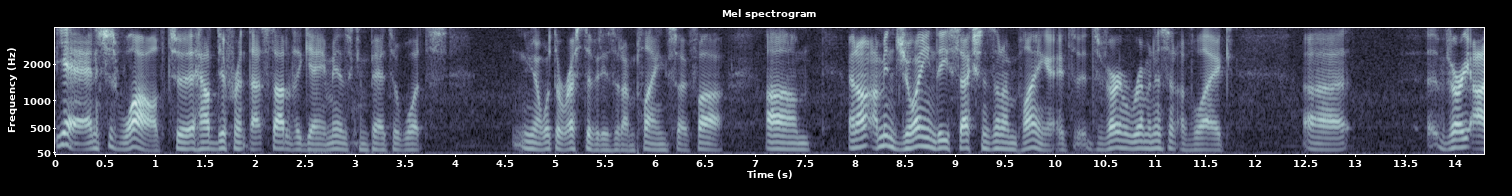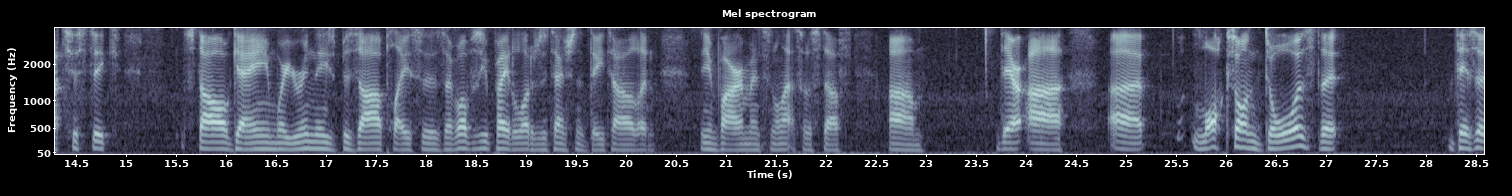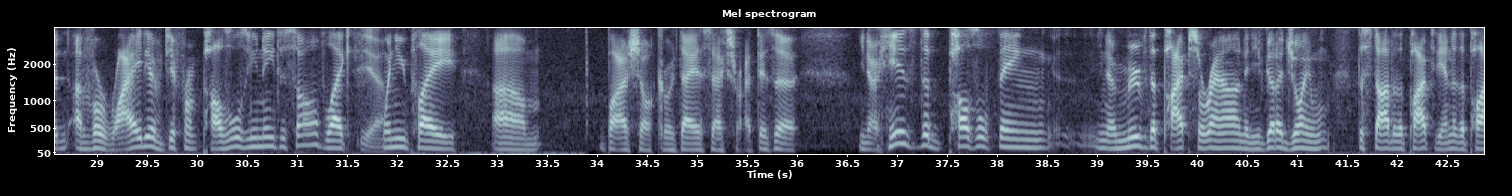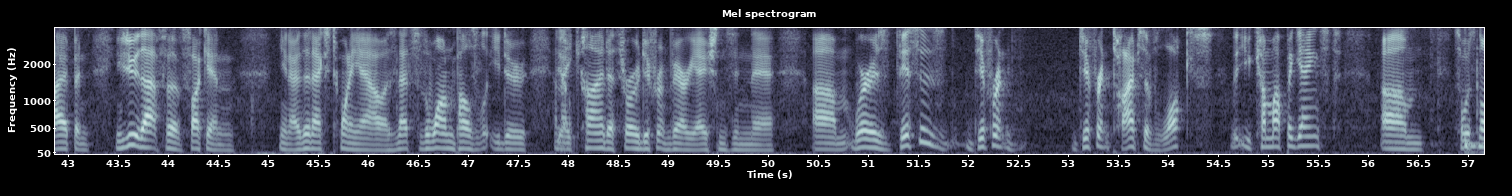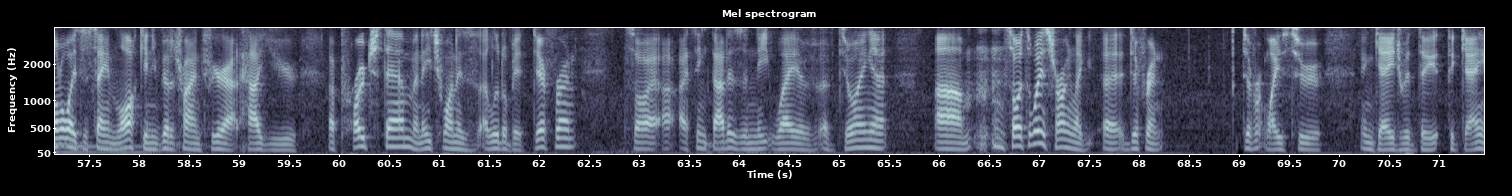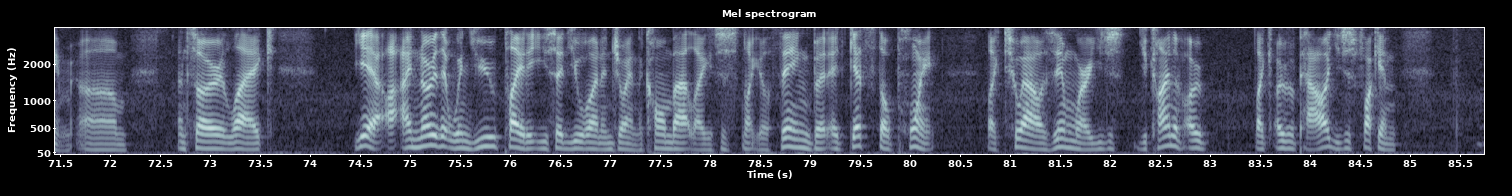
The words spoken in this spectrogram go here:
yeah, and it's just wild to how different that start of the game is compared to what's, you know, what the rest of it is that I'm playing so far. Um, and I, I'm enjoying these sections that I'm playing. It. It's it's very reminiscent of like, uh, a very artistic style game where you're in these bizarre places. I've obviously paid a lot of attention to detail and the environments and all that sort of stuff. Um, there are uh, locks on doors that there's a, a variety of different puzzles you need to solve. Like Yeah. when you play um, Bioshock or Deus Ex, right? There's a, you know, here's the puzzle thing, you know, move the pipes around and you've got to join the start of the pipe to the end of the pipe. And you do that for fucking, you know, the next 20 hours. And that's the one puzzle that you do. And they kind of throw different variations in there. Um, whereas this is different different types of locks that you come up against. Um, so it's not always the same lock, and you've got to try and figure out how you approach them, and each one is a little bit different. So I, I think that is a neat way of, of doing it. Um, so it's always showing like uh, different different ways to engage with the the game. Um, and so like yeah, I I know that when you played it, you said you weren't enjoying the combat, like it's just not your thing. But it gets to the point, like two hours in, where you just you kind of o- like overpower. You just fucking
